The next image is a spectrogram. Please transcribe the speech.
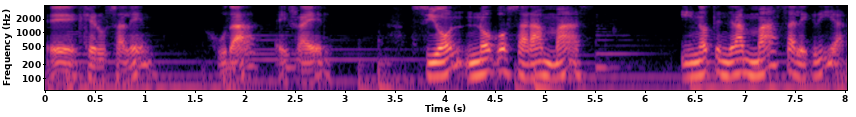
eh, Jerusalén, Judá e Israel. Sión no gozará más y no tendrá más alegría.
